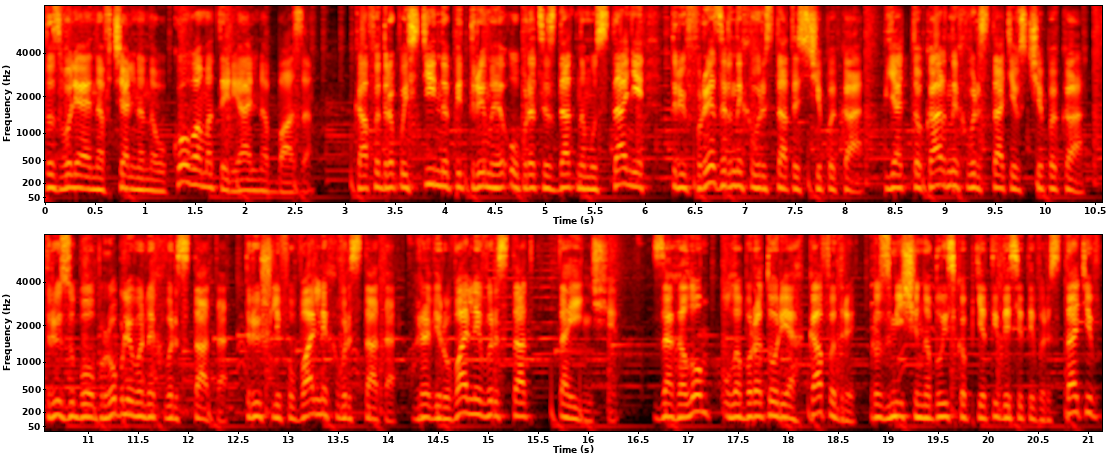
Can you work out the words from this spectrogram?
дозволяє навчальна наукова матеріальна база. Кафедра постійно підтримує у працездатному стані три фрезерних верстати з ЧПК, п'ять токарних верстатів з ЧПК, три зубооброблюваних верстата, три шліфувальних верстата, гравірувальний верстат та інші. Загалом у лабораторіях кафедри розміщено близько 50 верстатів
